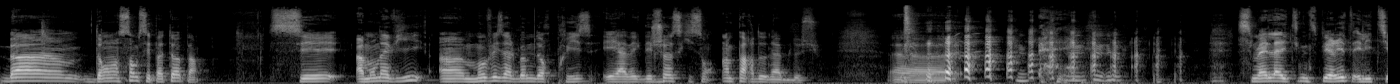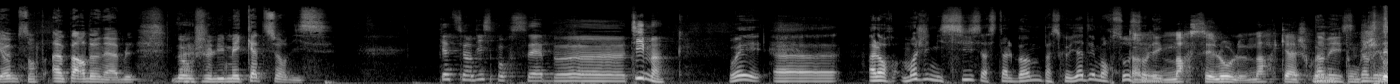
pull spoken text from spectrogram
Ben, dans l'ensemble, c'est pas top. hein. C'est, à mon avis, un mauvais album de reprise et avec des choses qui sont impardonnables dessus. Euh, Smell Like Teen Spirit et Lithium sont impardonnables. Donc je lui mets 4 sur 10. 4 sur 10 pour Seb. Euh, Tim Oui, euh, alors moi j'ai mis 6 à cet album parce qu'il y a des morceaux sur mais les. Marcelo, le marquage quoi. Non mais, non, mais-.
